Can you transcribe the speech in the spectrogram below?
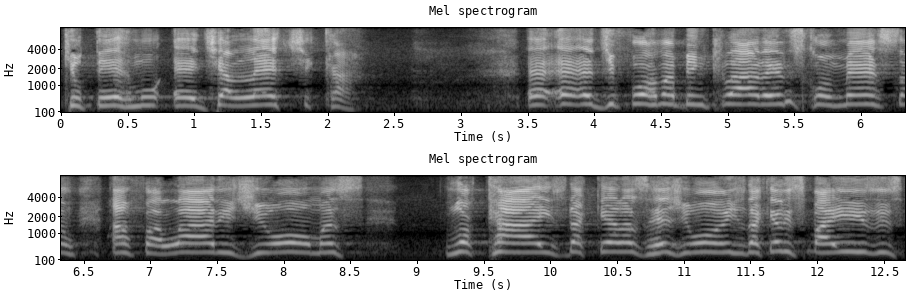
que o termo é dialética. É, é, é, de forma bem clara, eles começam a falar idiomas locais daquelas regiões, daqueles países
